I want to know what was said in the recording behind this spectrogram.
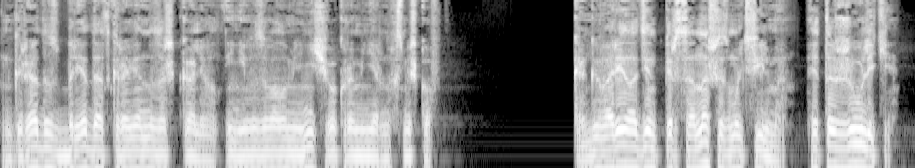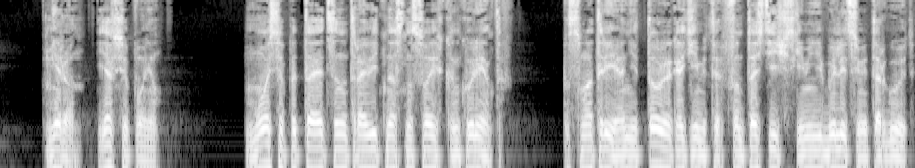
Градус бреда откровенно зашкаливал и не вызывал у меня ничего, кроме нервных смешков. Как говорил один персонаж из мультфильма, это жулики. Мирон, я все понял. Мося пытается натравить нас на своих конкурентов. Посмотри, они тоже какими-то фантастическими небылицами торгуют.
